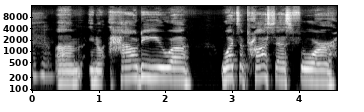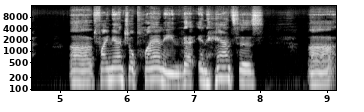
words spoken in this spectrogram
Mm-hmm. Um, you know, how do you, uh, what's a process for uh, financial planning that enhances uh,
